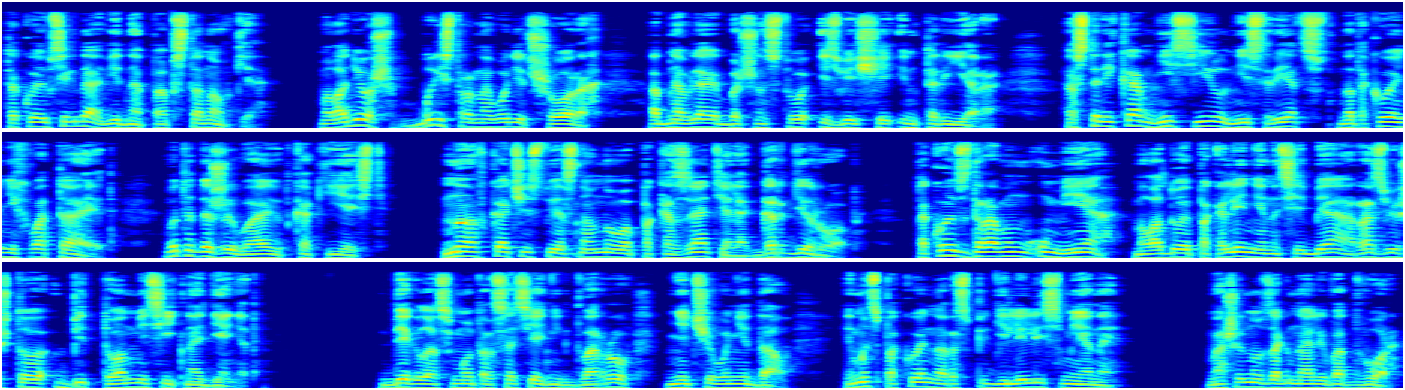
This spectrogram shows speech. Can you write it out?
Такое всегда видно по обстановке. Молодежь быстро наводит шорох – обновляя большинство из вещей интерьера. А старикам ни сил, ни средств на такое не хватает. Вот и доживают как есть. Но в качестве основного показателя – гардероб. Такое в здравом уме молодое поколение на себя разве что бетон месить наденет. Беглый осмотр соседних дворов ничего не дал, и мы спокойно распределили смены. Машину загнали во двор,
